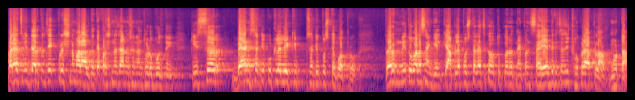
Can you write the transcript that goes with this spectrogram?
बऱ्याच विद्यार्थ्यांचा एक प्रश्न मला आला तर त्या प्रश्नाच्या अनुषंगाने थोडं बोलतोय की सर बँडसाठी कुठलं लेखीसाठी पुस्तक वापरू? तर मी तुम्हाला सांगेल की आपल्या पुस्तकाचं कौतुक करत नाही पण सह्याद्रीचा जे ठोकळा आपला मोठा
